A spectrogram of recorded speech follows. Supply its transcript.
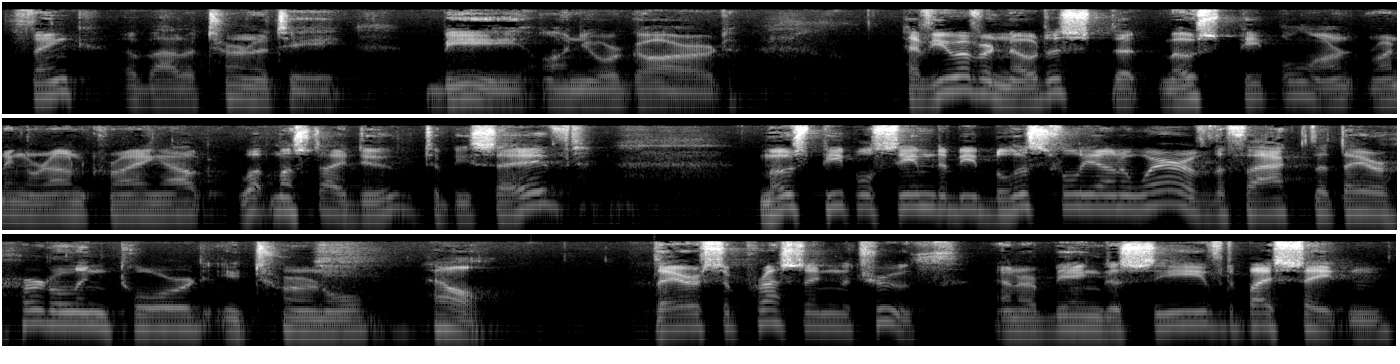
Think about eternity. Be on your guard. Have you ever noticed that most people aren't running around crying out, What must I do to be saved? Most people seem to be blissfully unaware of the fact that they are hurtling toward eternal hell. They are suppressing the truth and are being deceived by Satan,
